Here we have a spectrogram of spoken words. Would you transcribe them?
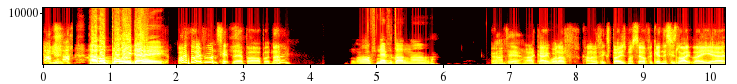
have a bully day I thought everyone tipped their barber. No. I've never done that. Oh dear. Okay. Well, I've kind of exposed myself again. This is like they uh,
